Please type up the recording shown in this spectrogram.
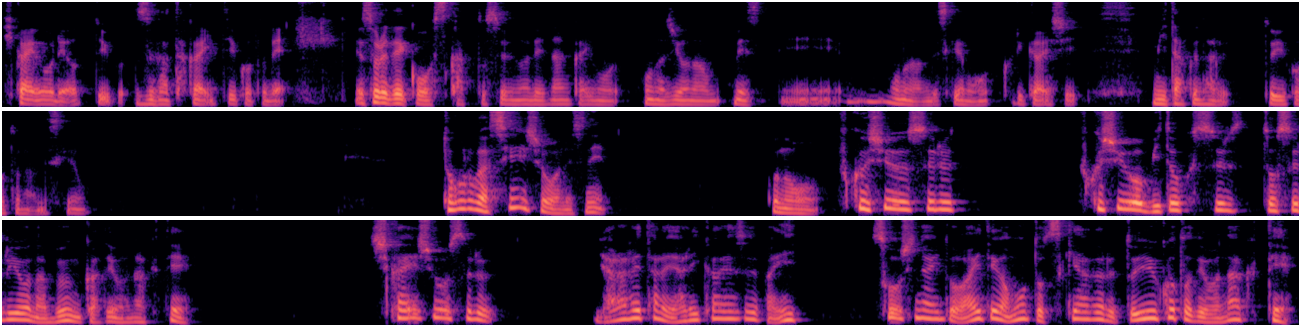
控えおれよっていう図が高いということでそれでこうスカッとするので何回も同じようなメス、え、ものなんですけども繰り返し見たくなるということなんですけどもところが聖書はですね、この復讐する、復讐を美徳するとするような文化ではなくて、仕返しをする。やられたらやり返せばいい。そうしないと相手がもっと突き上がるということではなくて、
